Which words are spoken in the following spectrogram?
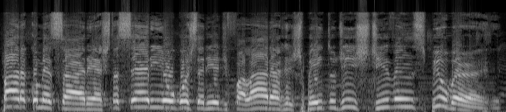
Para começar esta série, eu gostaria de falar a respeito de Steven Spielberg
